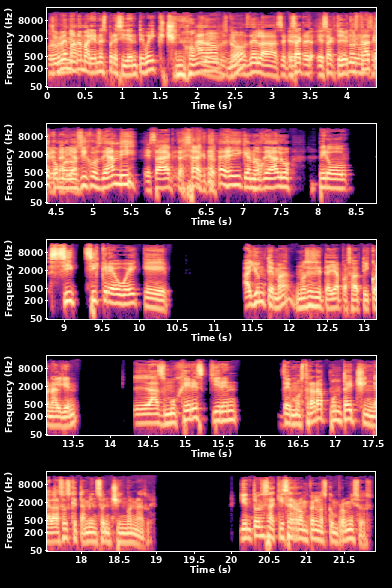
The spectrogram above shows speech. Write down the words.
problema. mañana Mariano es presidente, güey, qué chingón, ah, no, güey, pues que nos dé la secretaria. Exacto, exacto. Que Yo nos quiero una trate como los hijos de Andy Exacto, exacto. y que nos No. dé algo. Pero sí, sí creo, güey, que hay un tema, no sé si te haya pasado a ti con alguien, las mujeres quieren demostrar a punta de chingadazos que también son chingonas, güey. Y entonces aquí se rompen los compromisos.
